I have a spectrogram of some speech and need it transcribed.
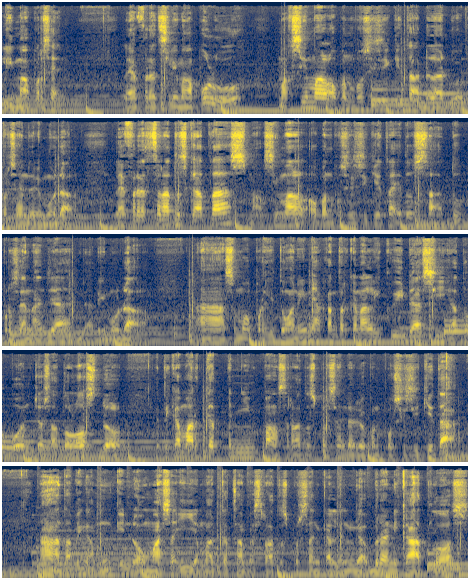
5%. Leverage 50 maksimal open posisi kita adalah 2% dari modal leverage 100 ke atas maksimal open posisi kita itu satu persen aja dari modal Nah, semua perhitungan ini akan terkena likuidasi atau boncos atau loss doll ketika market menyimpang 100% dari open posisi kita. Nah, tapi nggak mungkin dong masa iya market sampai 100% kalian nggak berani cut loss.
